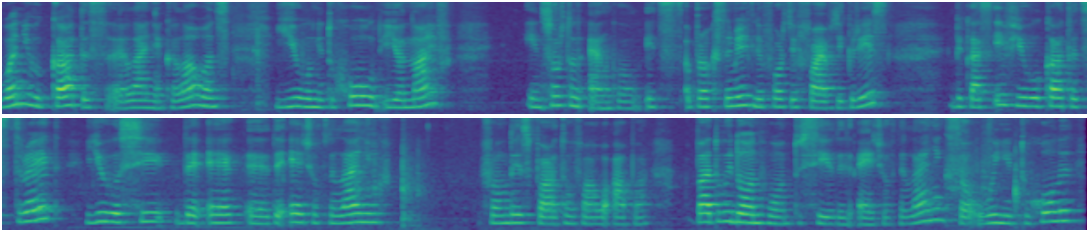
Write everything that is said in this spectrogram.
when you cut this uh, lining allowance you will need to hold your knife in certain angle. It's approximately 45 degrees because if you will cut it straight you will see the, uh, the edge of the lining from this part of our upper. But we don't want to see the edge of the lining so we need to hold it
